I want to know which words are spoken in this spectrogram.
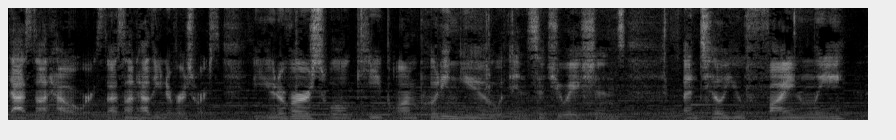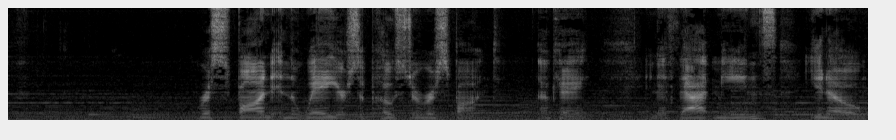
That's not how it works. That's not how the universe works. The universe will keep on putting you in situations until you finally respond in the way you're supposed to respond, okay? And if that means, you know,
